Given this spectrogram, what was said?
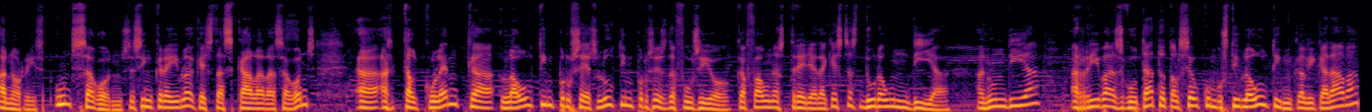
a Norris. Uns segons. És increïble aquesta escala de segons. Uh, calculem que l'últim procés, l'últim procés de fusió que fa una estrella d'aquestes dura un dia. En un dia arriba a esgotar tot el seu combustible últim que li quedava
